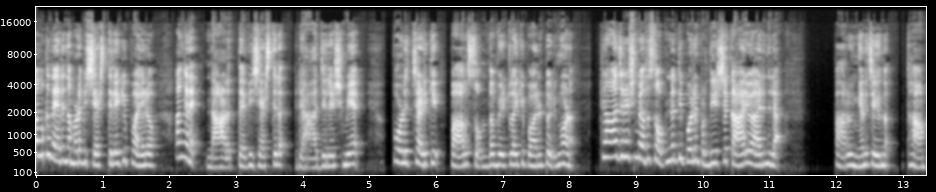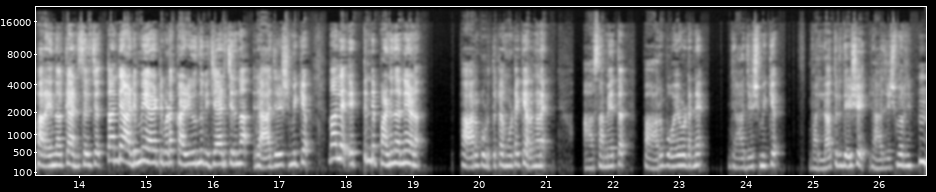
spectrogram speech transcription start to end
നമുക്ക് നേരെ നമ്മുടെ വിശേഷത്തിലേക്ക് പോയാലോ? അങ്ങനെ നാളത്തെ വിശേഷത്തിൽ രാജലക്ഷ്മിയെ പൊളിച്ചടുക്കി പാറു സ്വന്തം വീട്ടിലേക്ക് പോകാനായിട്ട് ഒരുങ്ങുവാണ്. രാജലക്ഷ്മി അത് സ്വപ്നത്തിൽ പോലും പ്രതീക്ഷിച്ച കാര്യമായിരുന്നില്ല പാറു ഇങ്ങനെ ചെയ്യുന്നു. താൻ പറയുന്നതൊക്കെ അനുസരിച്ച് തന്റെ അടിമയായിട്ട് ഇവിടെ കഴിയുമെന്ന് വിചാരിച്ചിരുന്ന രാജലക്ഷ്മിക്ക് നല്ല എട്ടിന്റെ പണി തന്നെയാണ് പാറു കൊടുത്തിട്ട് അങ്ങോട്ടേക്ക് ഇറങ്ങണേ. ആ സമയത്ത് പാറു പോയ ഉടനെ രാജലക്ഷ്മിക്ക് വല്ലാത്തൊരു ദേഷ്യം രാജലക്ഷ്മി പറഞ്ഞു "ഹും,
